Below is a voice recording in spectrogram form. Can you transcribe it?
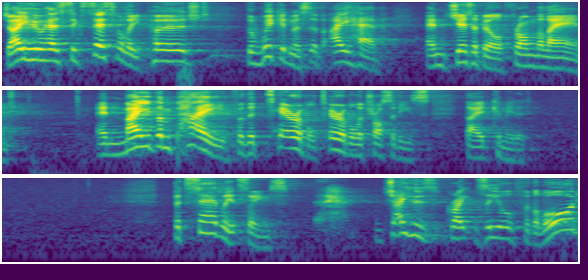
Jehu has successfully purged the wickedness of Ahab and Jezebel from the land and made them pay for the terrible, terrible atrocities they had committed. But sadly, it seems, Jehu's great zeal for the Lord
